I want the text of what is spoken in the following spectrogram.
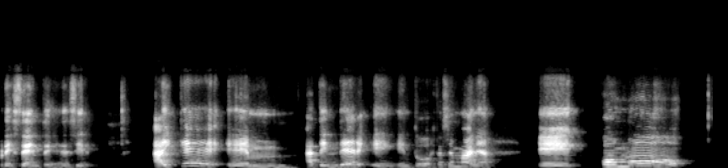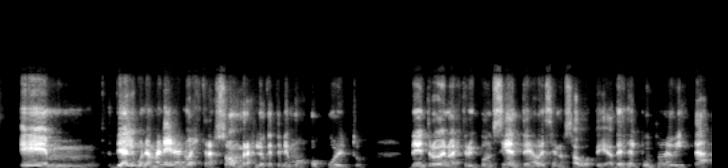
presente, es decir, hay que em, atender en, toda esta semana eh, cómo em, de alguna manera nuestras sombras, lo que tenemos oculto dentro de nuestro inconsciente, a veces nos sabotea. Desde el punto de vista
